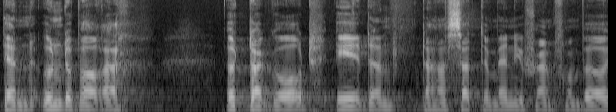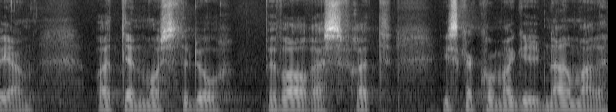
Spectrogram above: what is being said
den underbara örtagård, Eden, där han satte människan från början och att den måste då bevaras för att vi ska komma Gud närmare.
